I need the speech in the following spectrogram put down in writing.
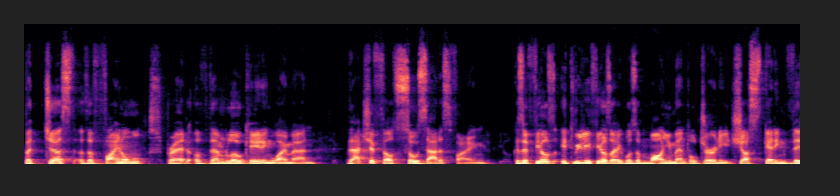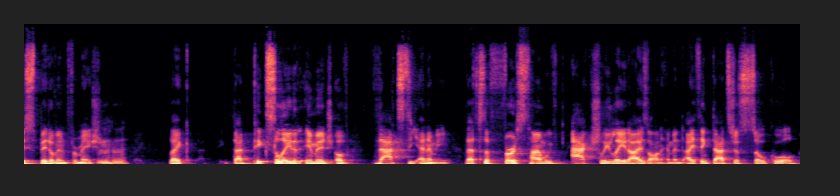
But just the final spread of them locating Why-Man, that shit felt so satisfying because it feels, it really feels like it was a monumental journey just getting this bit of information. Mm-hmm. Like that pixelated image of that's the enemy. That's the first time we've actually laid eyes on him, and I think that's just so cool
